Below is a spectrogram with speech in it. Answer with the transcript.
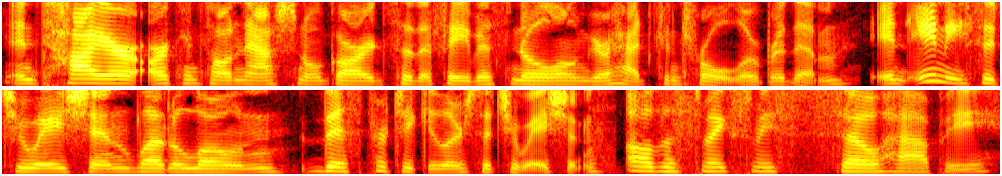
entire Arkansas National Guard so that Faubus no longer had control over them in any situation, let alone this particular situation. Oh, this makes me so happy.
